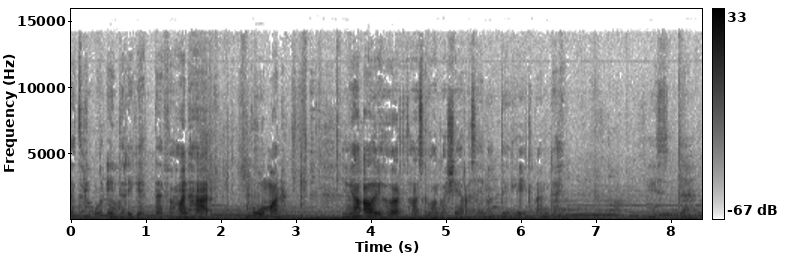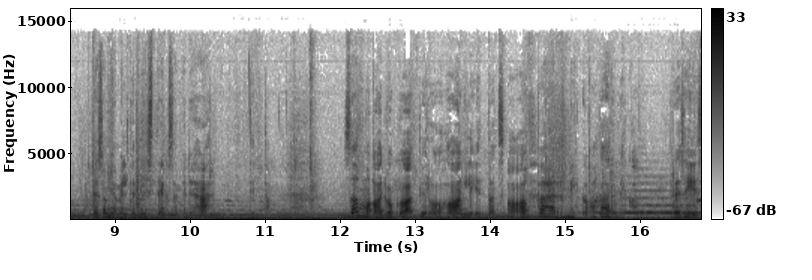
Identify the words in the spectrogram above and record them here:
Jag tror inte riktigt det, för han här, Boman. Jag har aldrig hört att han skulle engagera sig i någonting liknande. Just det. Det som gör mig lite misstänksam är det här. Titta. Samma advokatbyrå har anlitats av Permika. Permika. Precis.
